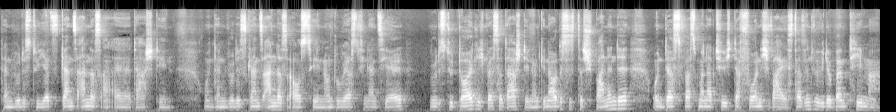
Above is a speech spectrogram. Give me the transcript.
dann würdest du jetzt ganz anders äh, dastehen. Und dann würde es ganz anders aussehen und du wärst finanziell würdest du deutlich besser dastehen. Und genau das ist das Spannende und das, was man natürlich davor nicht weiß. Da sind wir wieder beim Thema.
